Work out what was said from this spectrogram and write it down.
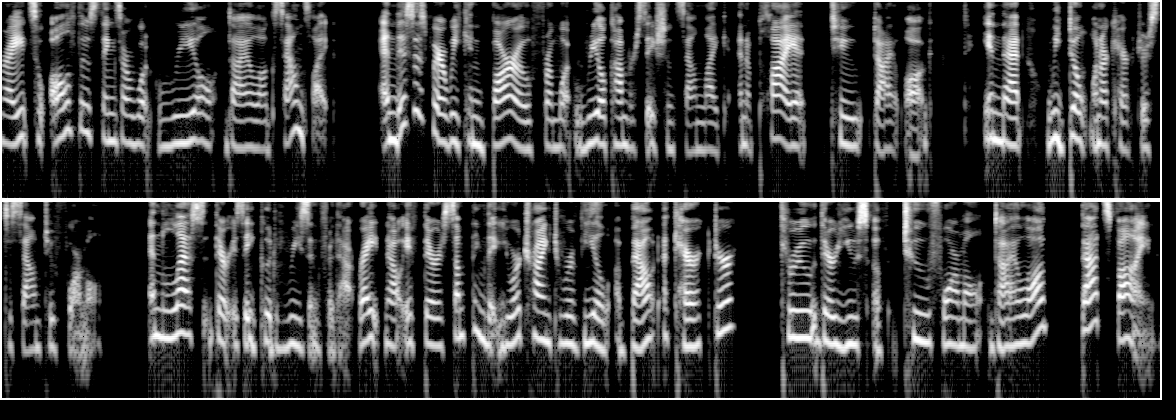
right? So, all of those things are what real dialogue sounds like. And this is where we can borrow from what real conversations sound like and apply it to dialogue, in that we don't want our characters to sound too formal unless there is a good reason for that, right? Now, if there is something that you're trying to reveal about a character through their use of too formal dialogue, that's fine.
